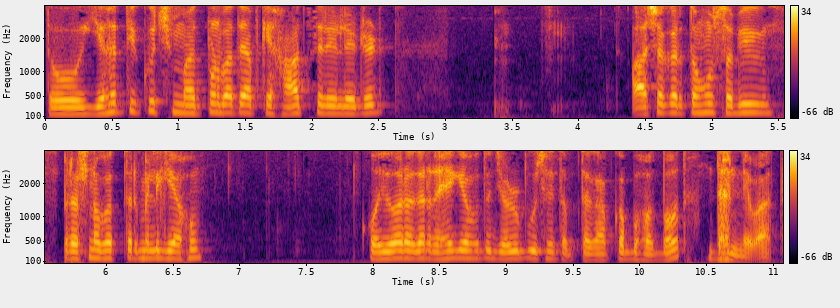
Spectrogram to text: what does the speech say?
तो यह थी कुछ महत्वपूर्ण बातें आपके हाथ से रिलेटेड आशा करता हूँ सभी प्रश्नों का उत्तर मिल गया हो। कोई और अगर रह गया हो तो ज़रूर पूछें। तब तक आपका बहुत बहुत धन्यवाद।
